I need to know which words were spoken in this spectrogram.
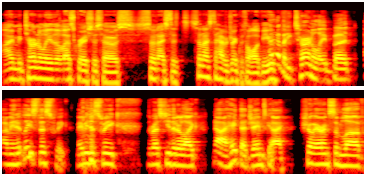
I'm eternally the less gracious host. So nice to so nice to have a drink with all of I you. don't know about eternally, but I mean, at least this week. Maybe this week, the rest of you that are like, nah, I hate that James guy. Show Aaron some love.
